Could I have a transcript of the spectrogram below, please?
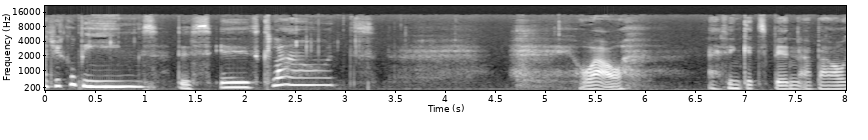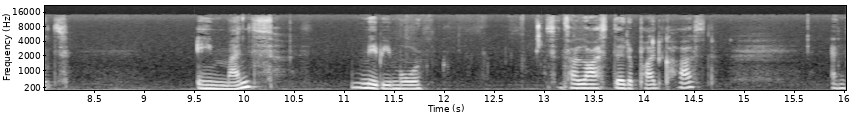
magical beings. This is Clouds. Wow, I think it's been about a month, maybe more, since I last did a podcast. And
